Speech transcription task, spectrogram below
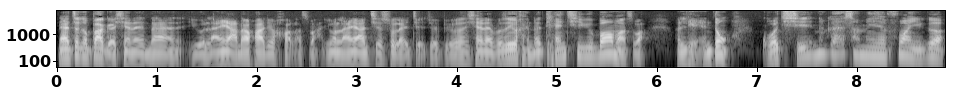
那这个 bug 现在呢有蓝牙的话就好了，是吧？用蓝牙技术来解决。比如说现在不是有很多天气预报嘛，是吧？联动国旗那个上面放一个，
